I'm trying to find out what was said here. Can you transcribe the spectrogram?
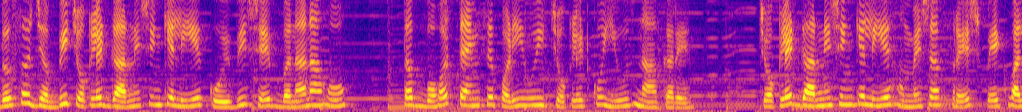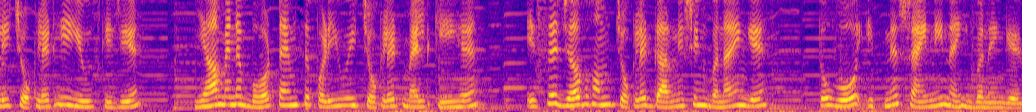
दोस्तों, जब भी चॉकलेट गार्निशिंग के लिए कोई भी शेप बनाना हो, तब बहुत टाइम से पड़ी हुई चॉकलेट को यूज़ ना करें। चॉकलेट गार्निशिंग के लिए हमेशा फ्रेश पैक वाली चॉकलेट ही यूज़ कीजिए। यहाँ मैंने बहुत टाइम से पड़ी हुई चॉकलेट मेल्ट की है। इससे जब हम चॉकलेट गार्निशिंग बनाएँगे तो वो इतने शाइनी नहीं बनेंगे।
